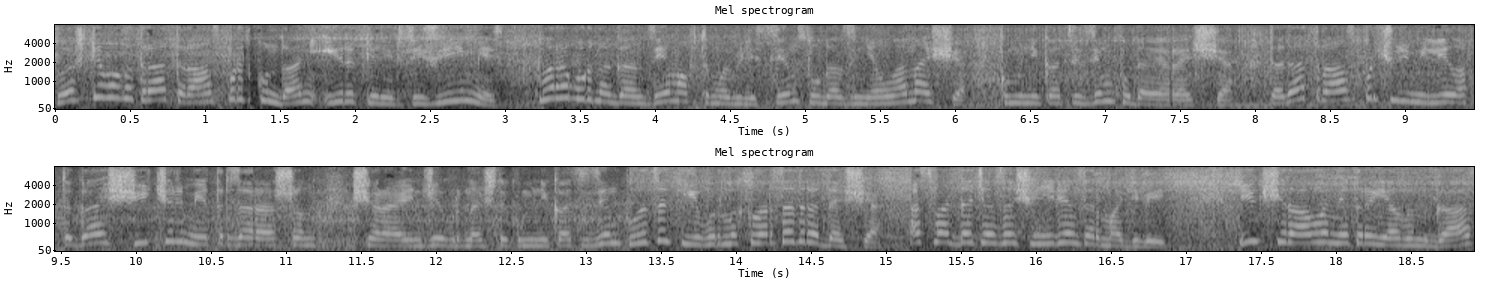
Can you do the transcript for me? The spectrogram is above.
Лашке вағытра транспорт кундан ирекленерсе жюремест. Лара бурнаганзем автомобилистем сулдазыне ланашы, коммуникациязем худайараща. Тада транспорт чуремели лаптыга щичер метр зарашын. Шарайынче вырнашты коммуникациязем плыцах евырлых кларсадрадаща. Асфальда жаза шынерен зармадевет. Ик ширалы метр ягын газ,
